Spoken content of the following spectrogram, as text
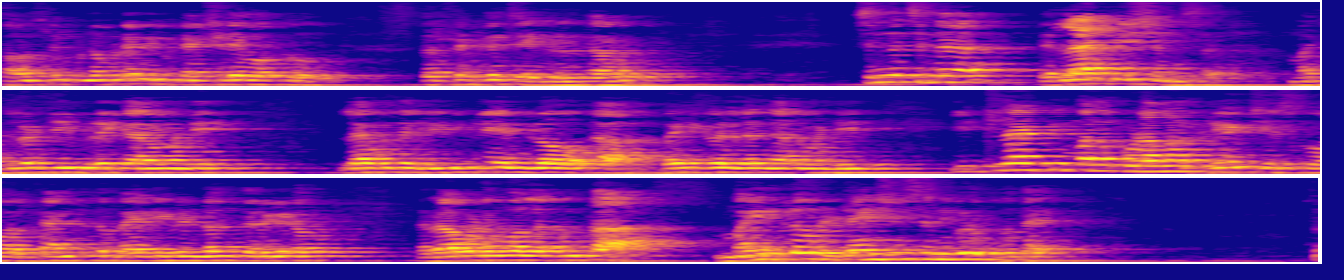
సౌండ్ స్లిప్ ఉన్నప్పుడే మీకు నెక్స్ట్ డే వర్క్ పర్ఫెక్ట్గా చేయగలుగుతారు. చిన్న చిన్న రిలాక్సేషన్స్ మధ్యలో టీ బ్రేక్ కానివ్వండి లేకపోతే వీకెండ్ టైంలో ఒక బయటికి వెళ్ళడం కానివ్వండి ఇట్లాంటివి మనం కూడా మనం క్రియేట్ చేసుకోవాలి. ఫ్యామిలీతో బయటకు వెళ్ళడం తిరగడం రావడం వల్ల కొంత మైండ్లో ఉన్న టెన్షన్స్ అన్ని కూడా పోతాయి. సో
